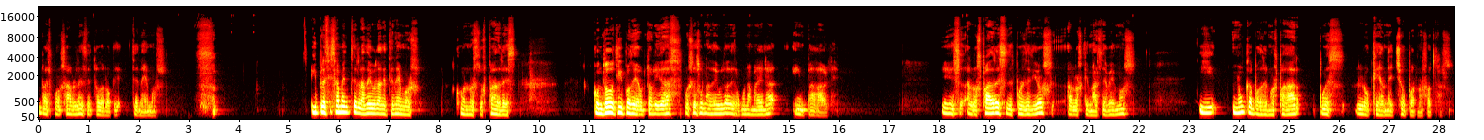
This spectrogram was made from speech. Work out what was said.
responsables de todo lo que tenemos. Y precisamente la deuda que tenemos con nuestros padres, con todo tipo de autoridad, pues es una deuda de alguna manera impagable. Es a los padres, después de Dios, a los que más debemos y nunca podremos pagar pues lo que han hecho por nosotros.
